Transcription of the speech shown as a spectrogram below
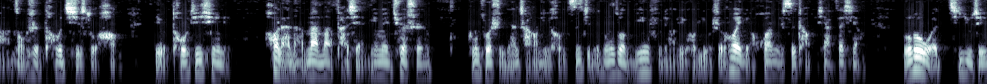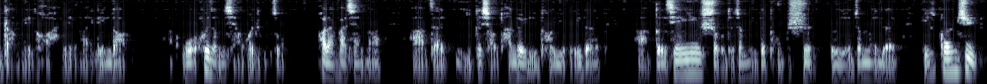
啊，总是投其所好，有投机心理。后来呢，慢慢发现，因为确实工作时间长了以后，自己的工作应付了以后，有时候也换位思考一下，在想，如果我继续这个岗位的话，领导我会怎么想，会怎么做？后来发现呢，啊，在一个小团队里头有一个啊得心应手的这么一个同事，有一个这么一个一个工具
